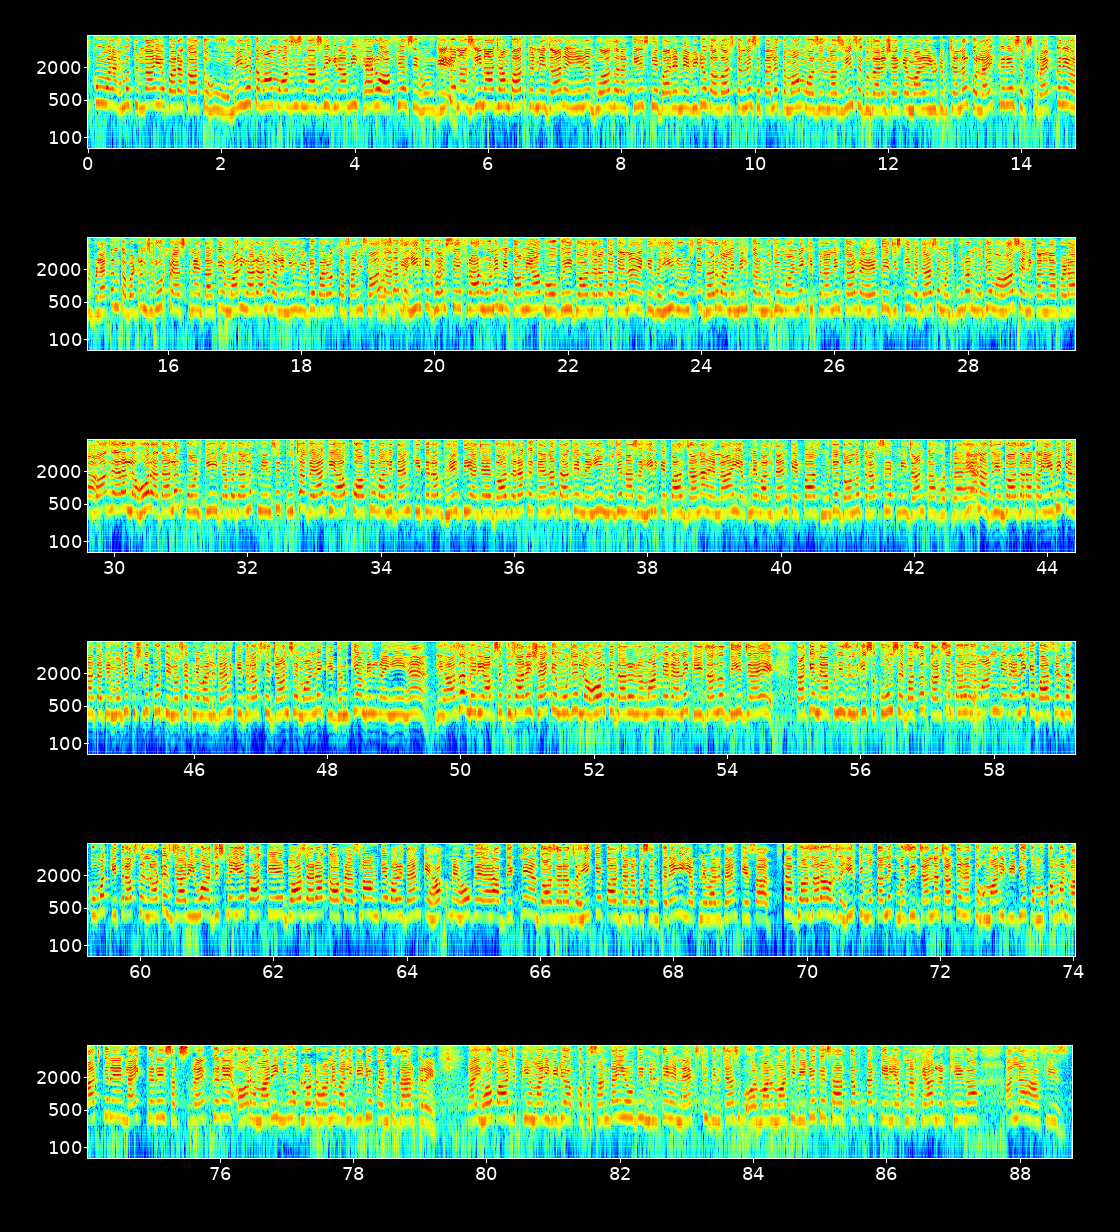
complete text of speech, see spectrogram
असलकम वरहमतुल्लाहि वबरकातुहू। उम्मीद है तमाम मुआज़ नाजरी गिरामी खैर आफिया से होंगे। जी तो नाजरीन आज हम बात करने जा रहे हैं दुआ ज़रा केस के बारे में। वीडियो का आगाज़ करने से पहले तमाम मुआज़ नाजरीन से गुजारिश है कि हमारे यूट्यूब चैनल को लाइक करें सब्सक्राइब करें और ब्लैकन का बटन ज़रूर प्रेस करें ताकि हमारी हर आने वाली न्यू वीडियो बर वक्त आसानी से ज़रा जहीर के घर से फरार होने में कामयाब हो गई। दुआ ज़रा का कहना है कि जहीर और उसके घर वाले मिलकर मुझे मारने की प्लानिंग कर रहे थे जिसकी वजह से मजबूरन मुझे वहाँ से निकलना पड़ा। जहरा लाहौर अदालत पहुँच गई। जब अदालत में इनसे पूछा गया कि आपको आपके वालिदैन की तरफ़ भेज दिया जाए। दुआ जरा का कहना था कि नहीं मुझे ना जहीर के पास जाना है ना ही अपने वालदेन के पास। मुझे दोनों तरफ़ से अपनी जान का खतरा है हाँ। नाजरीन दुआ जरा का ये भी कहना था कि मुझे पिछले कुछ दिनों से अपने वालिदैन की तरफ़ से जान से मारने की धमकियाँ मिल रही हैं। लिहाजा मेरी आपसे गुजारिश है कि मुझे लाहौर के दारुलमान में रहने की इजाज़त दी जाए ताकि मैं अपनी ज़िंदगी सुकून से बसर कर सकूँ। दारुलमान में रहने के बाद सिंध हुकूमत की तरफ़ से नोटिस जारी हुआ जिसमें यह था कि दुआ जहरा का फैसला उनके वालदेन के हक में हो गया है। आप देखते हैं दुआ जहरा जहीर के पास जाना पसंद करेंगे, या अपने वालदेन के साथ। आप दुआ और जहीर के मुतलिक मजीद जानना चाहते हैं तो हमारी वीडियो को मुकम्मल वाच करें, लाइक करें, सब्सक्राइब करें और हमारी न्यू अपलोड होने वाली वीडियो का इंतज़ार करें। आई होप आज की हमारी वीडियो आपको पसंद आई होगी। मिलते हैं नेक्स्ट दिलचस्प और मालूमती वीडियो के साथ। तब तक के लिए अपना ख्याल रखिएगा। अल्लाह हाफिज़।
